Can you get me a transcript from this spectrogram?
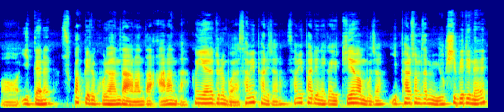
어 이때는 숙박비를 고려한다 안 한다 안 한다. 그럼 얘네들은 뭐야? 328이잖아. 328이니까 이 뒤에만 보자. 2833 61이네.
